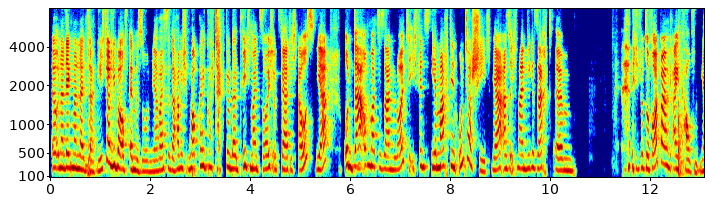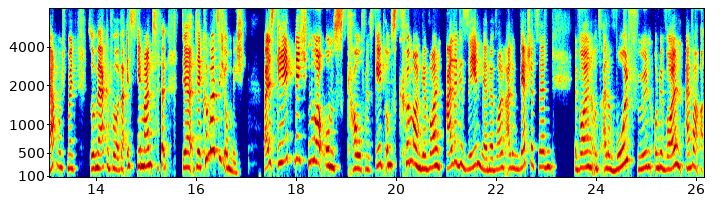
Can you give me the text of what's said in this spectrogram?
Äh, und dann denkt man, da gehe ich doch lieber auf Amazon, ja, weißt du, da habe ich überhaupt keinen Kontakt und dann kriege ich mein Zeug und fertig aus, ja. Und da auch mal zu sagen, Leute, ich finde, ihr macht den Unterschied, ja. Also ich meine, wie gesagt, ähm, ich würde sofort bei euch einkaufen, ja, wo ich so merke, da ist jemand, der, der kümmert sich um mich. Weil es geht nicht nur ums Kaufen, es geht ums Kümmern. Wir wollen alle gesehen werden, wir wollen alle wertschätzt werden, wir wollen uns alle wohlfühlen und wir wollen einfach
